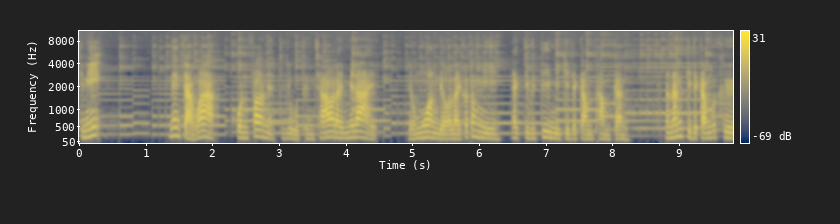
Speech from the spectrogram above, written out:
ทีนี้เนื่องจากว่าคนเฝ้าเนี่ยจะอยู่ถึงเช้าอะไรไม่ได้ เดี๋ยวง่วงเดี๋ยวอะไรก็ต้องมีแอคทิวิตี้มีกิจกรรมทำกัน ดังนั้นกิจกรรมก็คือ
